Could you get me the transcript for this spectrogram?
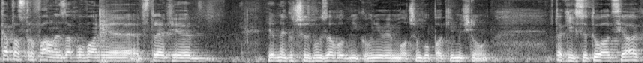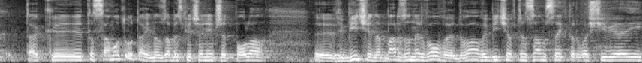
katastrofalne zachowanie w strefie jednego czy dwóch zawodników. Nie wiem o czym chłopaki myślą w takich sytuacjach. Tak y, to samo tutaj, no, zabezpieczenie przedpola, y, wybicie na bardzo nerwowe, dwa wybicia w ten sam sektor właściwie i,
